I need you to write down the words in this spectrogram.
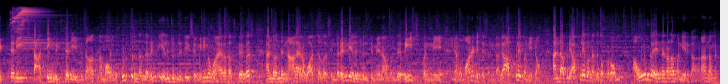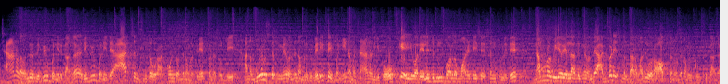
விக்டரி ஸ்டார்டிங் விக்டரி இதுதான். நம்ம அவங்க கொடுத்துருந்த அந்த ரெண்டு எலிஜிபிலிட்டிஸ் மினிமம் ஆயிரம் சப்ஸ்கிரைபர்ஸ் அண்ட் வந்து நாலாயிரம் வாட்ச் ஹவர்ஸ் இந்த ரெண்டு எலிஜிபிலிட்டியுமே நம்ம வந்து ரீச் பண்ணி நம்ம மானிட்டைசேஷனுக்காக அப்ளை பண்ணிட்டோம். அண்ட் அப்படி அப்ளை பண்ணதுக்கப்புறம் அவங்க என்னென்னலாம் பண்ணியிருக்காங்கன்னா நம்ம சேனலை வந்து ரிவ்யூ பண்ணியிருக்காங்க. ரிவ்யூ பண்ணிட்டு ஆட்சன்ஸ்ன்ற ஒரு அக்கௌண்ட் வந்து நம்ம கிரியேட் பண்ண சொல்லி அந்த மூணு ஸ்டெப்புமே வந்து நம்மளுக்கு வெரிஃபை பண்ணி நம்ம சேனலுக்கு இப்போ okay you are eligible for the monetisation சொல்லிட்டு நம்ம வீடியோ எல்லாத்துக்குமே வந்து அட்வர்டைஸ்மெண்ட் தர மாதிரி ஒரு ஆப்ஷன் வந்து நம்மளுக்கு கொடுத்துருக்காங்க.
